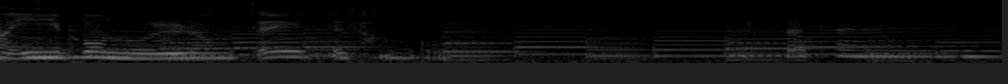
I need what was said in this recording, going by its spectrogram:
아 이번 올영 세일 때 산 거. 짜잔.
